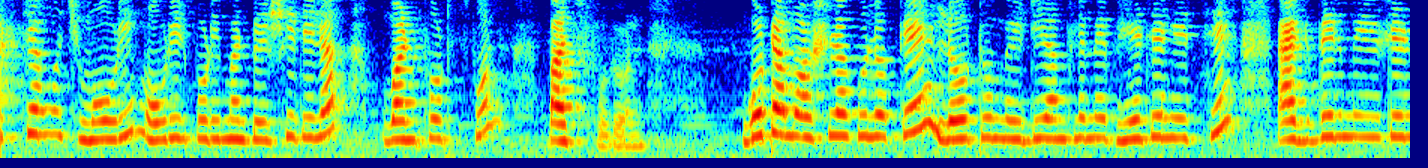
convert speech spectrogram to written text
এক চামচ মৌরি। মৌরির পরিমাণ বেশি দিলাম, ওয়ান ফোর্থ স্পুন পাঁচ ফোড়ন। গোটা মশলাগুলোকে লো টু মিডিয়াম ফ্লেমে ভেজে নিচ্ছে। এক দেড় মিনিটের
